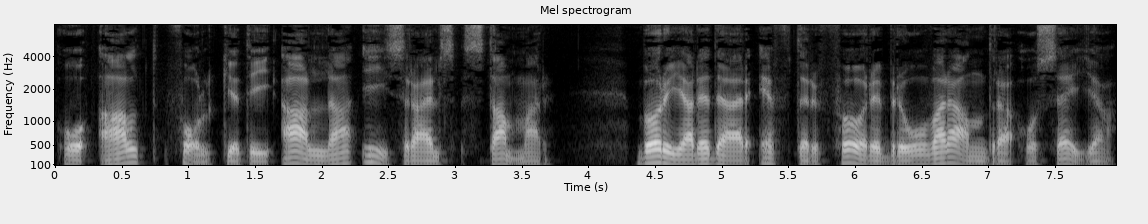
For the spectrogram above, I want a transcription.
Och allt folket i alla Israels stammar började därefter förebrå varandra och säga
